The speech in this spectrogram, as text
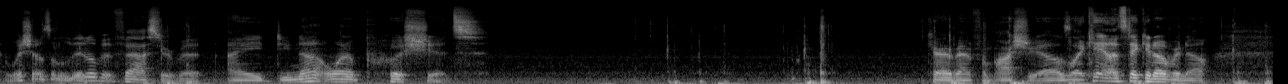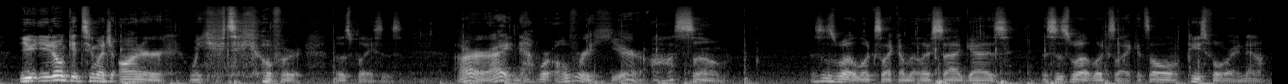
I wish I was a little bit faster, but I do not want to push it. Caravan from Austria. I was like, hey, let's take it over now. You, you don't get too much honor when you take over those places. Alright, now we're over here. Awesome. This is what it looks like on the other side, guys. This is what it looks like. It's all peaceful right now.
